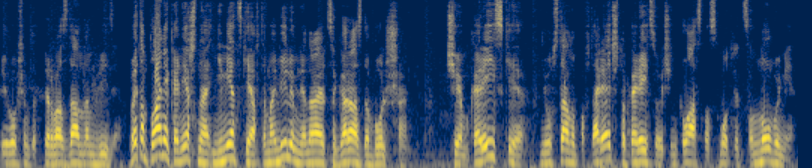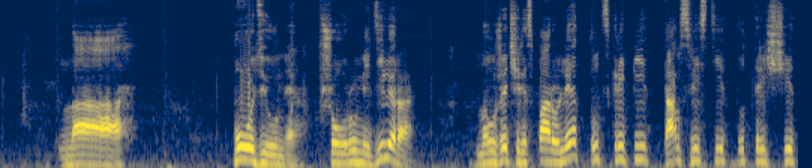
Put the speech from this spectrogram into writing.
и, в общем-то, в первозданном виде. В этом плане, конечно, немецкие автомобили мне нравятся гораздо больше, чем корейские. Не устану повторять, что корейцы очень классно смотрятся новыми на подиуме в шоуруме дилера, но уже через пару лет тут скрипит, там свистит, тут трещит.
